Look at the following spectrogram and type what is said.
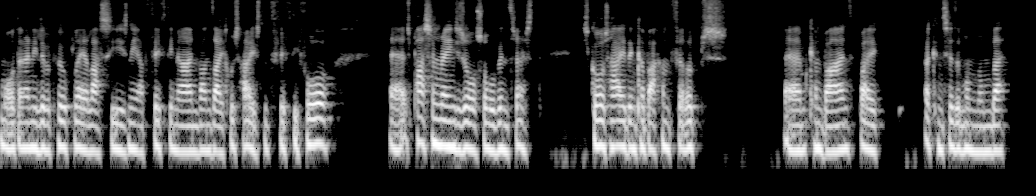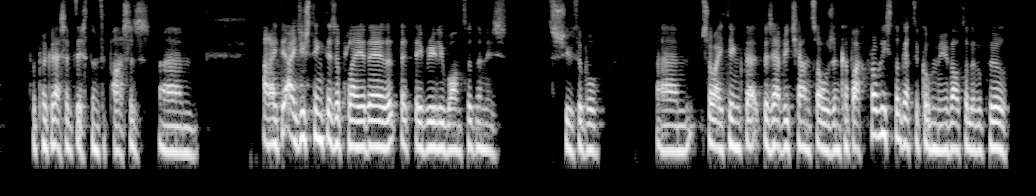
more than any Liverpool player last season. He had 59. Van Dijk was highest with 54. Uh, his passing range is also of interest. He scores higher than Kabak and Phillips um, combined by a considerable number for progressive distance of passes. Um, and I, th- I just think there's a player there that, that they really wanted and is suitable. Um, so I think that there's every chance Ozan Kabak probably still gets a good move out of Liverpool,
